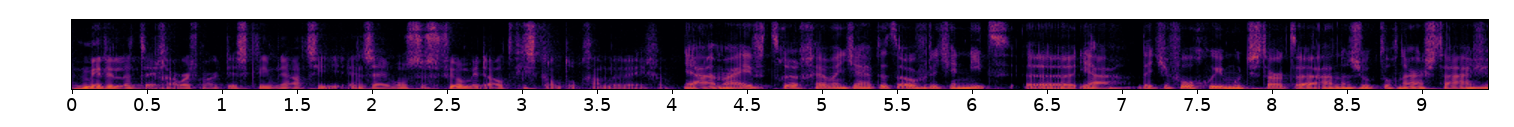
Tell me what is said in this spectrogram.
middelen tegen arbeidsmarktdiscriminatie. En zijn we ons dus veel meer de advieskant op gaan bewegen. Ja, maar even terug, hè, want je hebt het over dat je niet, eh, ja, dat je vol goede moet starten aan een zoektocht naar een stage,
